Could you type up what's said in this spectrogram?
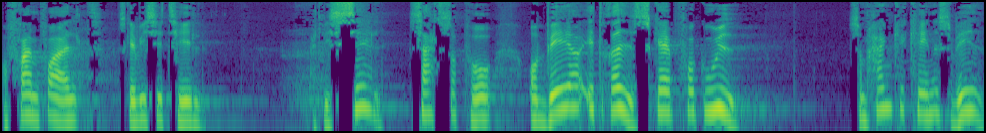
Og frem for alt skal vi se til, at vi selv satser på at være et redskab for Gud, som han kan kendes ved.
